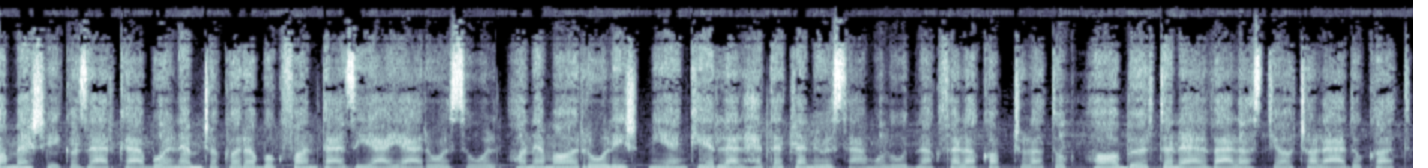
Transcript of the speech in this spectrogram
A mesék az árkából nem csak a rabok fantáziájáról szól, hanem arról is, milyen kérlelhetetlenül számolódnak fel a kapcsolatok, ha a börtön elválasztja a családokat.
